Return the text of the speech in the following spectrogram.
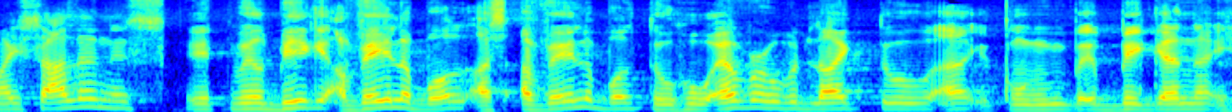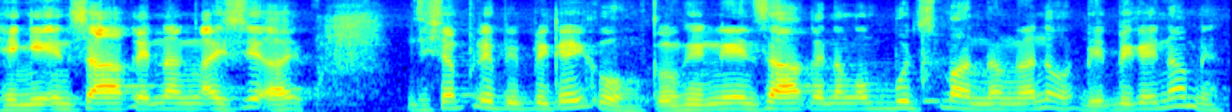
My salon is, it will be available as available to whoever would like to, uh, kung bigyan, hingiin sa akin ng ICI, hindi siyempre bibigay ko. Kung hingiin sa akin ng ombudsman, ng ano, bibigay namin.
